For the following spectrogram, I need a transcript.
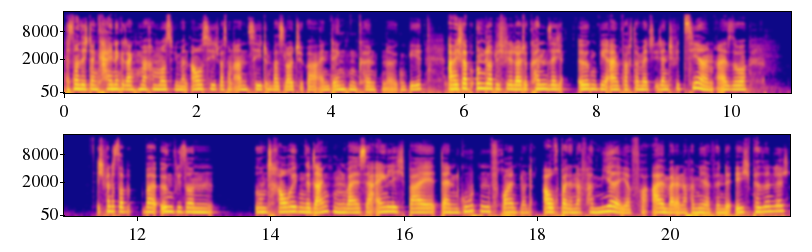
dass man sich dann keine Gedanken machen muss, wie man aussieht, was man anzieht und was Leute über einen denken könnten irgendwie. Aber ich glaube, unglaublich viele Leute können sich irgendwie einfach damit identifizieren. Also ich finde das aber irgendwie so ein so einen traurigen Gedanken, weil es ja eigentlich bei deinen guten Freunden und auch bei deiner Familie, vor allem bei deiner Familie, finde ich persönlich,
